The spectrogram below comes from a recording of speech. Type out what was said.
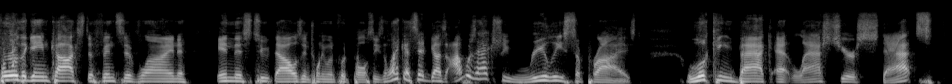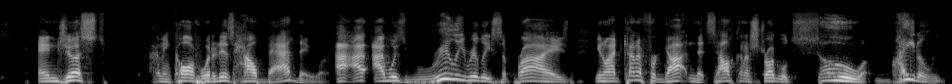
for the Gamecocks defensive line in this 2021 football season. Like I said, guys, I was actually really surprised looking back at last year's stats and just I mean, call for what it is, how bad they were. I, I, I was really, really surprised. You know, I'd kind of forgotten that South Carolina struggled so mightily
